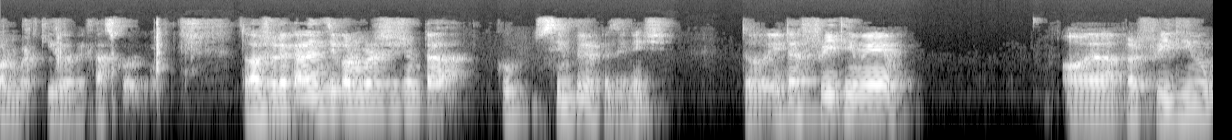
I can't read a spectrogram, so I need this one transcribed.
কনভার্ট কীভাবে কাজ করব? তো আসলে কারেন্সি কনভার্সেশনটা খুব সিম্পল একটা জিনিস। তো এটা ফ্রি থিমে আপনার ফ্রি থিম হোক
